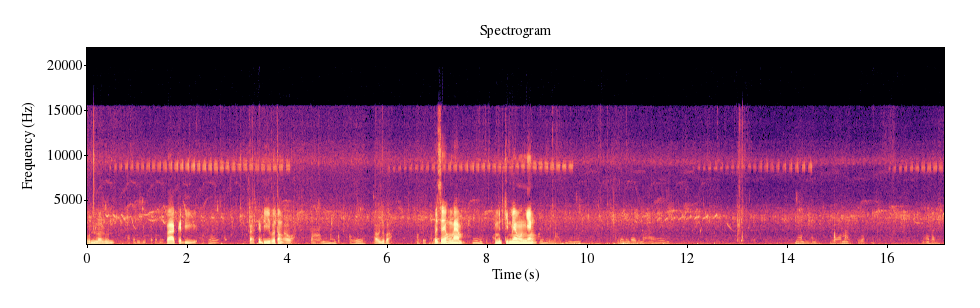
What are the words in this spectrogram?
ลุ้นรอลุ้นปลากระดีปลากระดีปลากระดีปลากระดีว่าต้องเอาปลานี่ไม่ เอาเอาอยู่ป่ะเอาไปใส่ของน้ำให้มันกินแมงมังแง่งเออหลายที่นี่ได้ไม่ได้ก็มาเอาน้ำมันหัวมันปวดเอาบัตรไป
